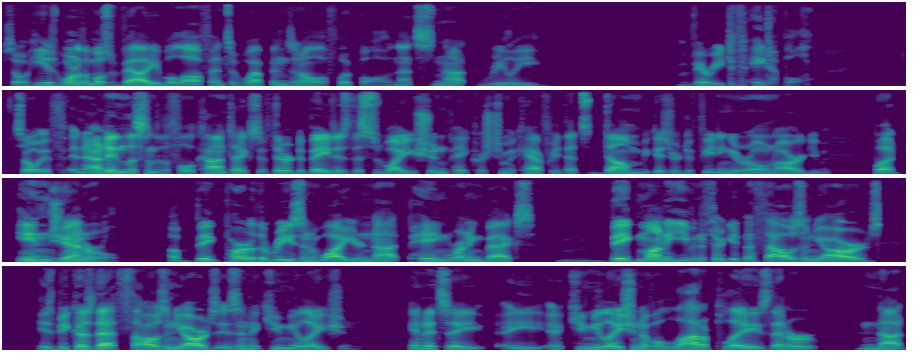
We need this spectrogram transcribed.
So he is one of the most valuable offensive weapons in all of football, and that's not really very debatable. So if and I didn't listen to the full context, if their debate is this is why you shouldn't pay Christian McCaffrey, that's dumb because you're defeating your own argument. But in general, a big part of the reason why you're not paying running backs big money, even if they're getting a thousand yards, is because that thousand yards is an accumulation, and it's a, a accumulation of a lot of plays that are not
